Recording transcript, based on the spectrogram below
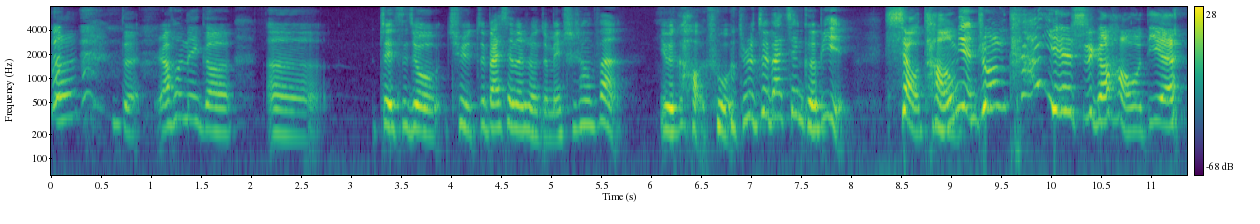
嗯，对，然后那个呃，这次就去醉八仙的时候就没吃上饭，有一个好处就是醉八仙隔壁小唐面庄，它也是个好店。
